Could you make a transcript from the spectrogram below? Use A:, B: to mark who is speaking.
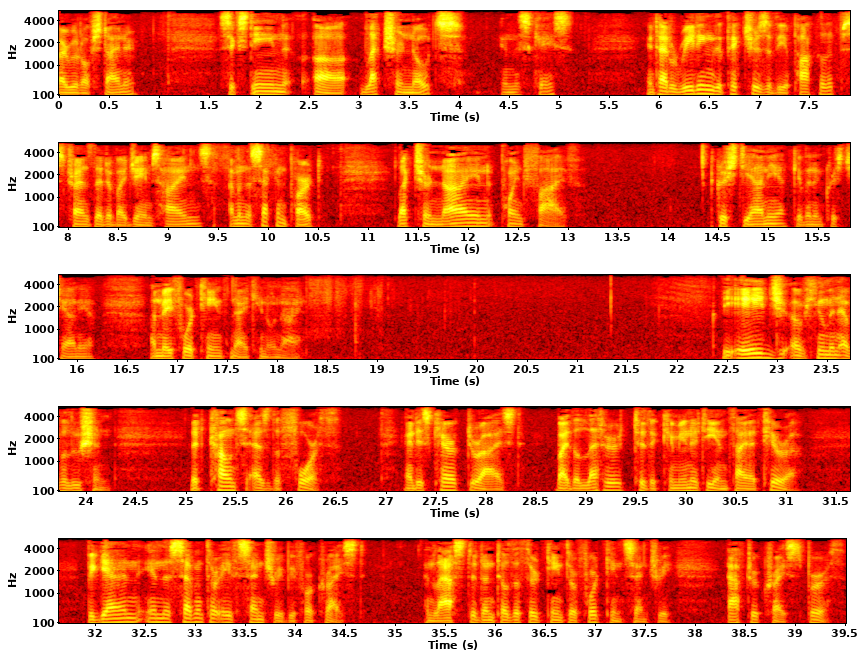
A: by Rudolf Steiner, 16 uh, lecture notes in this case, entitled Reading the Pictures of the Apocalypse, translated by James Hindes. I'm in the second part, lecture 9.5, Christiania, given in Christiania, on May 14, 1909. The age of human evolution that counts as the fourth and is characterized by the letter to the community in Thyatira began in the 7th or 8th century before Christ and lasted until the 13th or 14th century after Christ's birth.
